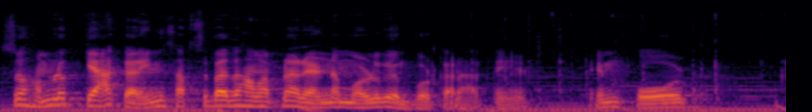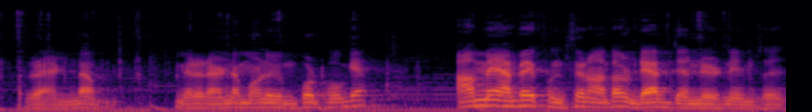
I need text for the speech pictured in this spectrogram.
so हम लोग क्या करेंगे? सबसे पहले हम अपना रैंडम मॉडल को इम्पोर्ट कराते हैं। इम्पोर्ट रैंडम मेरा रैंडम मॉडल इम्पोर्ट हो गया। अब मैं यहाँ पे फ़ंक्शन आता हूँ डेप जनरेट नेम से।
